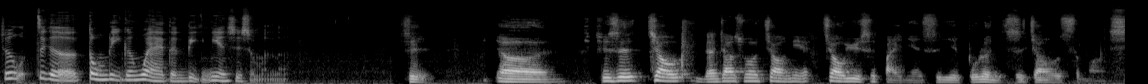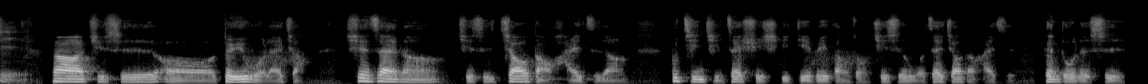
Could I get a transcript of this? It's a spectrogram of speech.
就是这个动力跟未来的理念是什么呢？是，呃，其实教人家说教念教育是百年事业，不论你是教什么，是。那其实呃，对于我来讲，现在呢，其实教导孩子啊，不仅仅在学习叠杯当中，其实我在教导孩子，更多的是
